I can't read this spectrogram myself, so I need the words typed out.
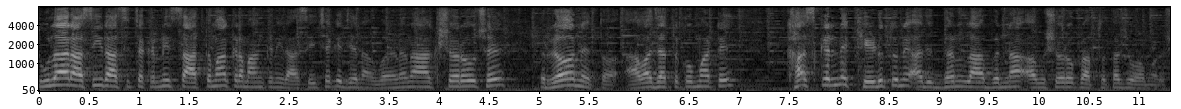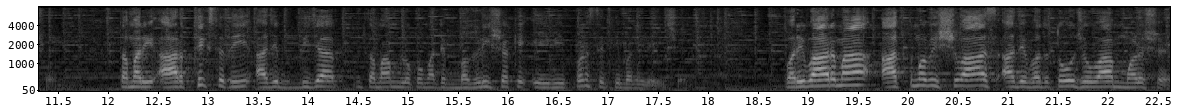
તુલા રાશિ રાશિ ચક્રની સાતમા ક્રમાંકની રાશિ છે કે જેના વર્ણના અક્ષરો છે ર ને ત. આવા જાતકો માટે ખાસ કરીને ખેડૂતોને આજે ધન લાભના અવસરો પ્રાપ્ત થતા જોવા મળશે. તમારી આર્થિક સ્થિતિ આજે બીજા તમામ લોકો માટે બગડી શકે એવી પણ સ્થિતિ બની રહી છે. પરિવારમાં આત્મવિશ્વાસ આજે વધતો જોવા મળશે.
